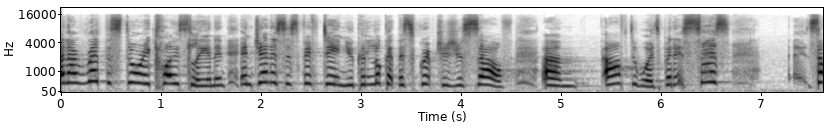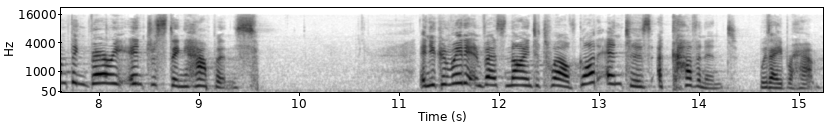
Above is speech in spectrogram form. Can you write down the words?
And I read the story closely, and in, in Genesis 15, you can look at the scriptures yourself um, afterwards, but it says something very interesting happens. And you can read it in verse 9 to 12. God enters a covenant with Abraham.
